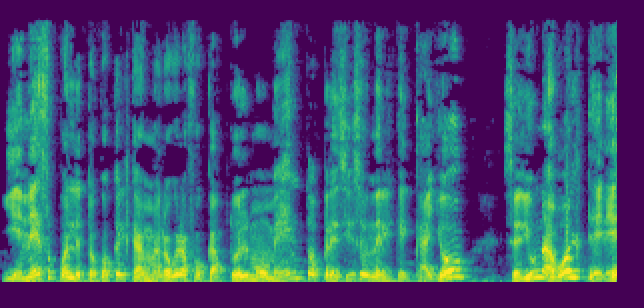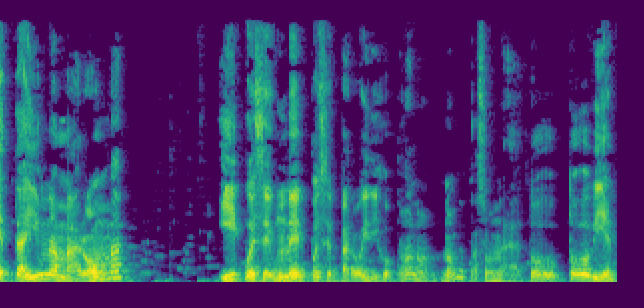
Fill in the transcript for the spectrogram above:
y en eso pues le tocó que el camarógrafo captó el momento preciso en el que cayó, se dio una voltereta y una maroma y pues según él pues se paró y dijo, no, no, no me pasó nada, todo, todo bien,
